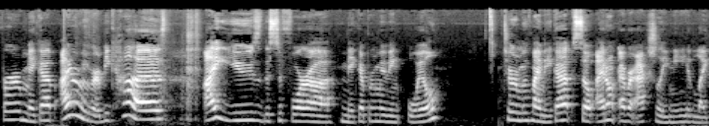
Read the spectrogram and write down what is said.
for makeup eye remover because I use the Sephora makeup removing oil to remove my makeup, so I don't ever actually need like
